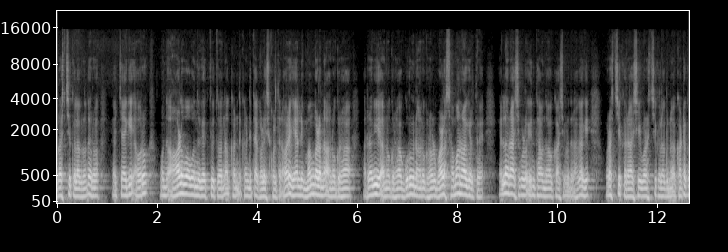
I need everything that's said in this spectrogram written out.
ವೃಶ್ಚಿಕ ಲಗ್ನದವರು ಹೆಚ್ಚಾಗಿ ಅವರು ಒಂದು ಆಳುವ ಒಂದು ವ್ಯಕ್ತಿತ್ವವನ್ನು ಖಂಡ, ಖಂಡಿತ ಗಳಿಸ್ಕೊಳ್ತಾರೆ. ಅವರಿಗೆ ಅಲ್ಲಿ ಮಂಗಳನ ಅನುಗ್ರಹ ರವಿ ಅನುಗ್ರಹ, ಗುರುವಿನ ಅನುಗ್ರಹಗಳು ಭಾಳ ಸಮಾನವಾಗಿರ್ತವೆ ಎಲ್ಲ ರಾಶಿಗಳು ಇಂಥ ಒಂದು ಅವಕಾಶಗಳಿದ್ದಾರೆ ಹಾಗಾಗಿ ವೃಶ್ಚಿಕ ರಾಶಿ, ವೃಶ್ಚಿಕ ಲಗ್ನ, ಕಟಕ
